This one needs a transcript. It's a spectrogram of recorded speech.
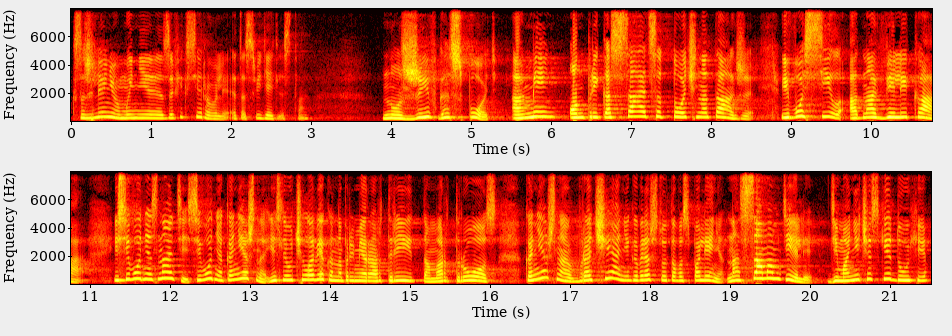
К сожалению, мы не зафиксировали это свидетельство. Но жив Господь. Аминь. Он прикасается точно так же. Его сила одна велика. И сегодня, знаете, сегодня, конечно, если у человека, например, артрит, там, артроз, конечно, врачи, они говорят, что это воспаление. На самом деле демонические духи,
